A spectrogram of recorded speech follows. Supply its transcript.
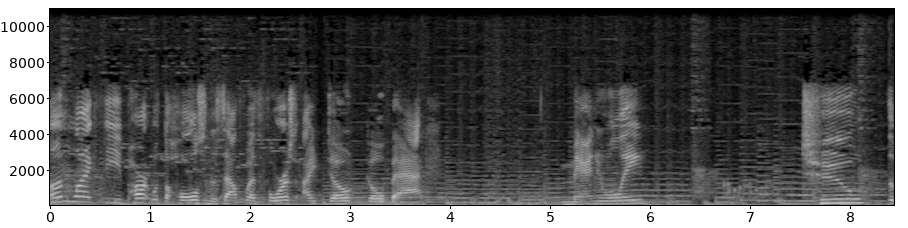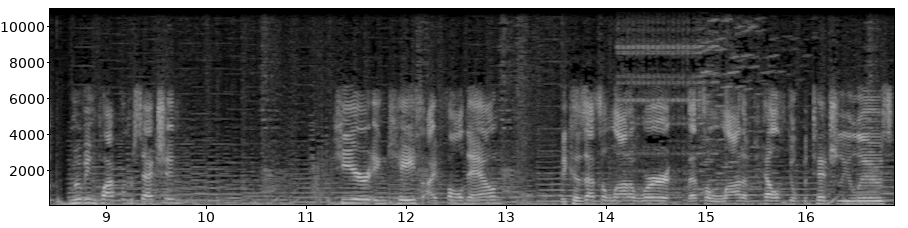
Unlike the part with the holes in the Southwest Forest, I don't go back manually to the moving platform section here in case I fall down because that's a lot of work, that's a lot of health you'll potentially lose.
